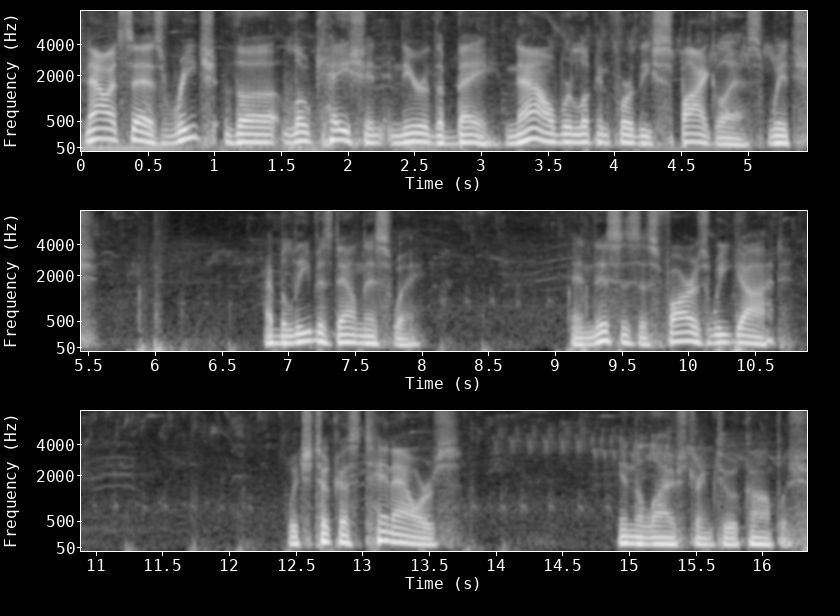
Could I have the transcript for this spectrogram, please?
Now it says reach the location near the bay. Now we're looking for the spyglass, which I believe is down this way. And this is as far as we got, which took us 10 hours in the live stream to accomplish.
